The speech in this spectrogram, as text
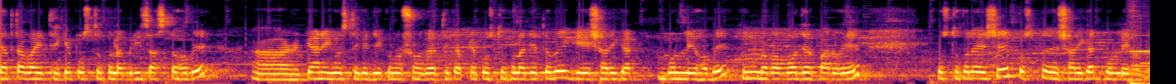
যাত্রাবাড়ি থেকে পোস্তখোলা ব্রিজ আসতে হবে। আর কেরানীগঞ্জ থেকে যে কোনো জায়গা থেকে আপনি পোস্তখোলা যেতে হবে, গিয়ে সারিঘাট বললেই হবে, কিংবা বাজার পার হয়ে পোস্তখোলা এসে পোস্ত সারিঘাট বললেই হবে।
